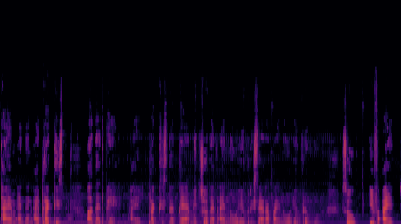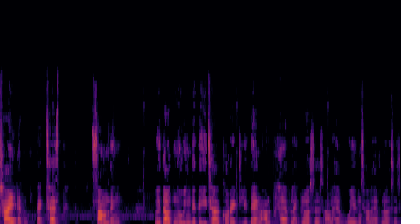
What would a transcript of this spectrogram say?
time and then I practiced uh, that pair. I practiced that pair. I made sure that I know every setup, I know every move. So if I try and backtest something without knowing the data correctly then i'll have like losses i'll have wins i'll have losses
